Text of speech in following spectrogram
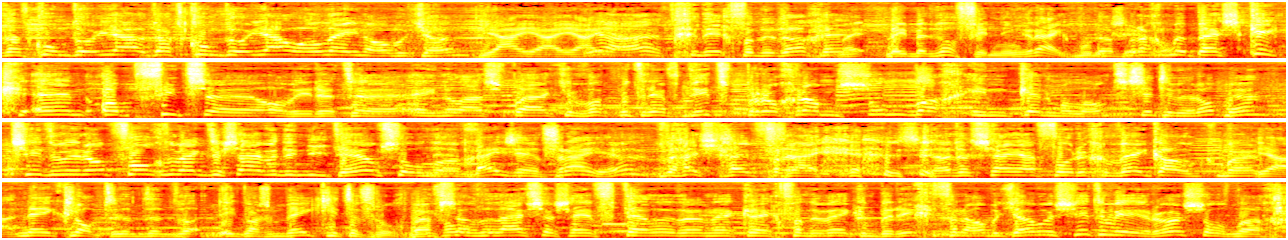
dat komt door jou, dat komt door jou alleen, Albert-Jan. Ja, ja, ja. Ja, ja. het gedicht van de dag, hè. Maar, maar je bent wel vindingrijk, moet Dat ik zeggen. bracht me bij Skik en op fietsen alweer het eh, ene laatste plaatje wat betreft dit programma Zondag in Kennemerland. Zitten we weer op, hè? Zitten we weer op, volgende week dus zijn we er niet hè, op zondag. Nee, wij zijn vrij, hè? Wij zijn vrij. Vrij. ja, dat zei hij vorige week ook, maar Ja, nee, klopt. Dat, dat- ik was een beetje te vroeg. Maar ik zal de volgende- luisteraars even vertellen, dan eh, kreeg ik van de week een berichtje van Albert-Jan, we zitten weer hoor, zondag.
